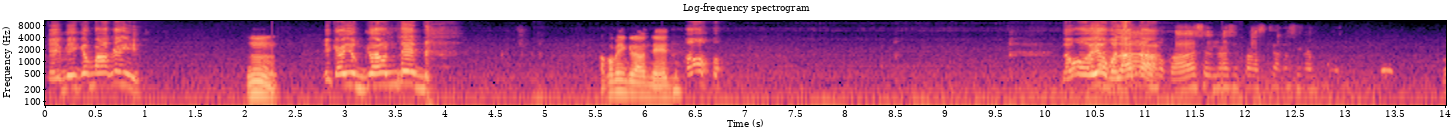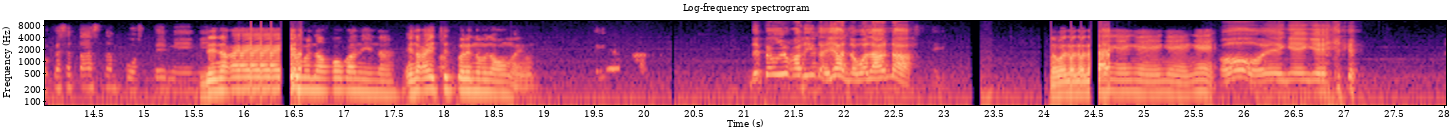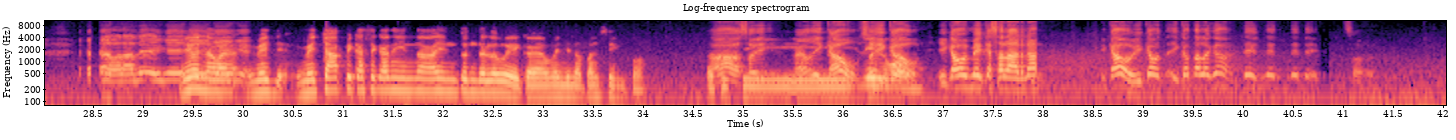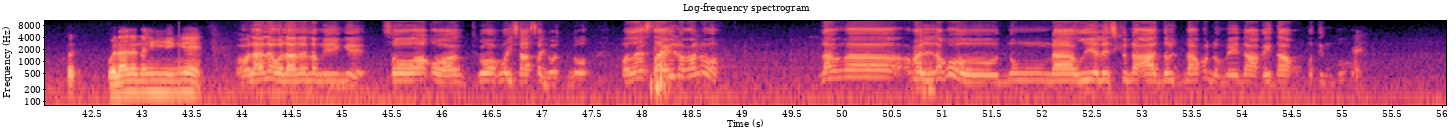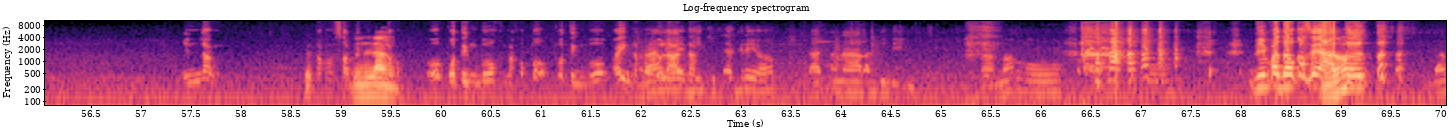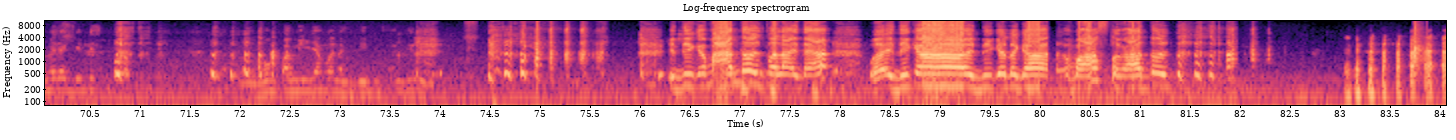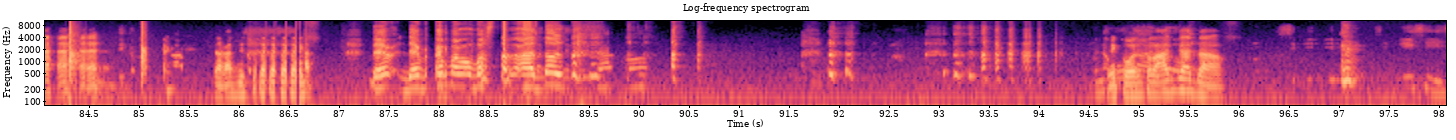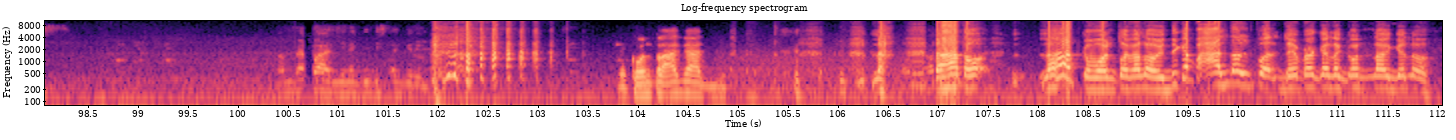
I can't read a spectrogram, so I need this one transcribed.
Kaibigang Maki, Hmm. ikaw yung grounded. Ako ba yung grounded? Oo. No, oh, yeah, wala na. Ano ka? Sa, nasa taas ka kasi ng poste. Huwag ka sa taas ng poste. May. Hindi, naka-headset naman ako kanina. Eh, naka-headset pa rin naman ako ngayon. Hindi, pero yung kanina, yan, nawala na. Nawala, wala, nge, nge, nge, nge. Oo, oh, enge, enge. Nawala na, enge, Ayun, enge, nawala, enge. may, may choppy kasi kanina kayong itong dalawa eh, kaya medyo napansin ko. Pati Ah, so, si pero ikaw, so Wilwon. ikaw, ikaw ang may kasalanan. Ikaw, ikaw, ikaw talaga. Hindi, hindi, hindi, hindi. So, Wala na nanghihingi. wala na, wala na nangingi. So, ako, ang- kung ako isasagot, no, parehas tayo ng ano, ng, ah, well, ako, nung na-realize ko na adult na ako, no, may nakita akong puting buhok. Yun lang. Ako, sabi Yun ko, lang. Oh, puting buhok. Naku po, puting buhok. Ay, naku, Marami wala na. nag-disagree, oh. Lahat ng nakakadinig. Mama mo, Di pa daw kasi Ano? adult. dami nagdi-disagree. Yung buong pamilya mo nagdi-disagree. hindi ka pa adult pala. Hindi, ah. Well, hindi ka, hindi ka nag umaas ng adult. Hindi ka Nakadisag. Never, never ka pa umas ng adult. May kontra ano, agad ah. Si, si Isis. Number one, hindi nagdi-disagree. May kontra agad. lahat, oh, lahat kumontra ka, no. Hindi ka pa adult pa. Never ka nag na gano.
